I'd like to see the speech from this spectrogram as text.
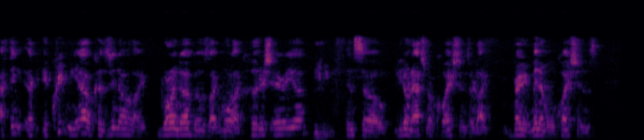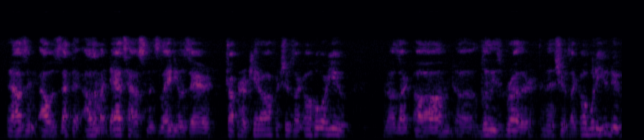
I think like, it creeped me out because you know, like growing up, it was like more like hoodish area, Mhm. and so you don't ask no questions or like very minimum questions. And I was in, I was at the, I was at my dad's house, and this lady was there dropping her kid off, and she was like, "Oh, who are you?" And I was like, "Oh, I'm uh, Lily's brother." And then she was like, "Oh, what do you do?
